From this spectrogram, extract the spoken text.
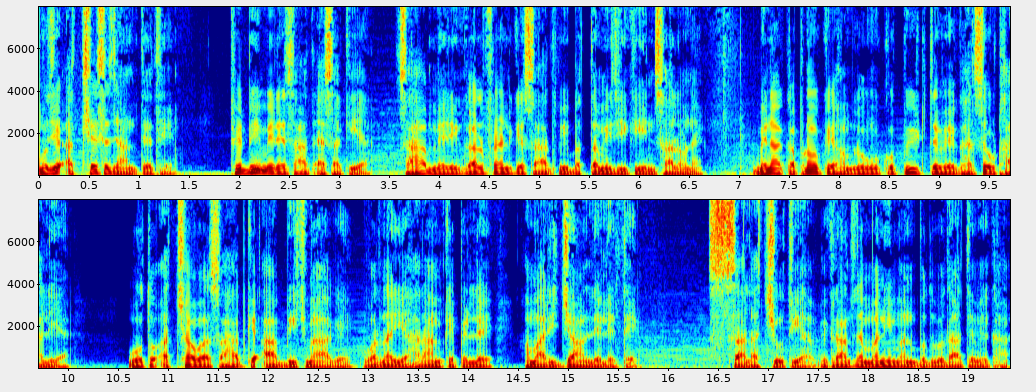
मुझे अच्छे से जानते थे। फिर भी मेरे साथ ऐसा किया। साहब, मेरी गर्लफ्रेंड के साथ भी बदतमीजी की इन सालों ने। बिना कपड़ों के हम लोगों को पीटते हुए घर से उठा लिया। वो तो अच्छा हुआ साहब के आप बीच में आ गए, वरना ये हराम के पिल्ले हमारी जान ले लेते। साला चूतिया, विक्रांत ने मन ही मन बुदबुदाते हुए कहा,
